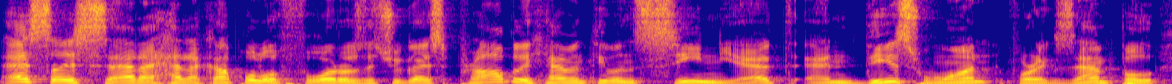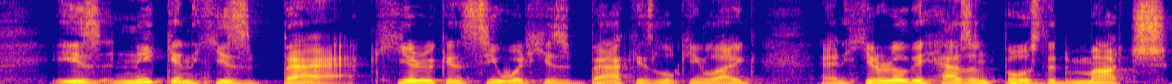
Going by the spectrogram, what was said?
As I said, I had a couple of photos that you guys probably haven't even seen yet, and this one, for example, is Nick and his back. Here you can see what his back is looking like, and he really hasn't posted much.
